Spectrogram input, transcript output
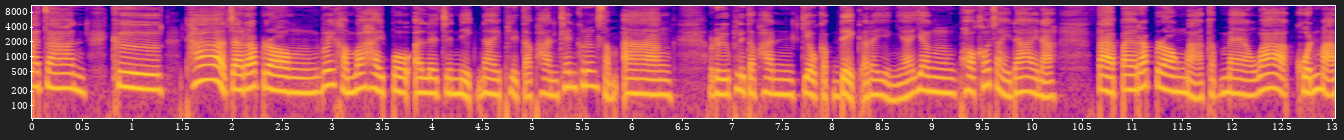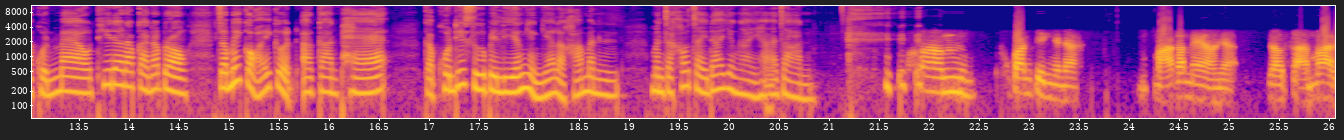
อาจารย์คือถ้าจะรับรองด้วยคำว่าไฮโปอ l เลอร์เจนิกในผลิตภัณฑ์ เช่นเครื่องสำอาง หรือผลิตภัณฑ์เกี่ยวกับเด็กอะไรอย่างเงี้ยยังพอเข้าใจได้นะ แต่ไปรับรองหมากับแมวว่าขนหมาขนแมวที่ได้รับการรับรอง จะไม่ก่อให้เกิดอาการแพ้ กับคนที่ซื้อไปเลี้ยงอย่างเงี้ยเหรอคะมันมันจะเข้าใจได้ยังไงฮะอาจารย์อืมความจริงเนี่ยนะหมากับแมวเนี่ย เราสามารถ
